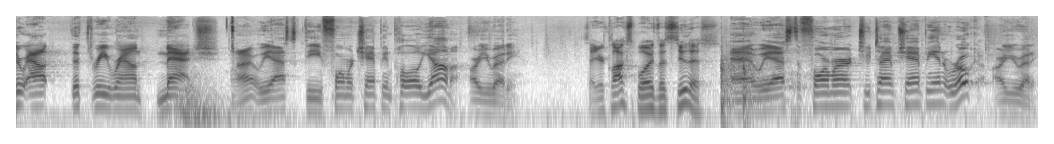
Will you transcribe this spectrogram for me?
throughout the three round match. All right, we asked the former champion Paul Oyama, are you ready? Set your clocks, boys. Let's do this. And we asked the former two time champion Rocha, are you ready?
